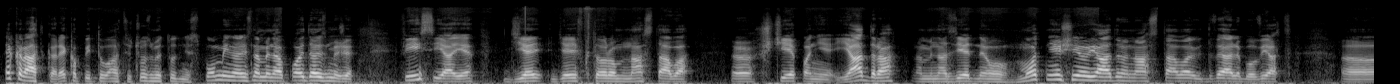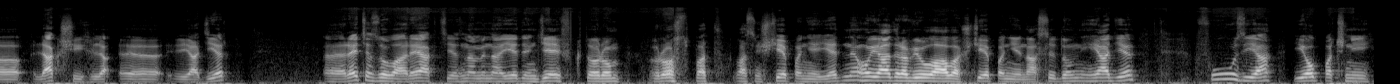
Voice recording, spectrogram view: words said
Je krátka rekapitulácia, čo sme tu dnes spomínali. Znamená, povedali sme, že físia je dej, dej v ktorom nastáva štiepanie jadra, znamená z jedného hmotnejšieho jadra nastávajú dve alebo viac e, ľahších e, jadier. Reťazová reakcia znamená jeden dej, v ktorom rozpad, vlastne štiepanie jedného jadra vyvoláva štiepanie následovných jadier. Fúzia je opačný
